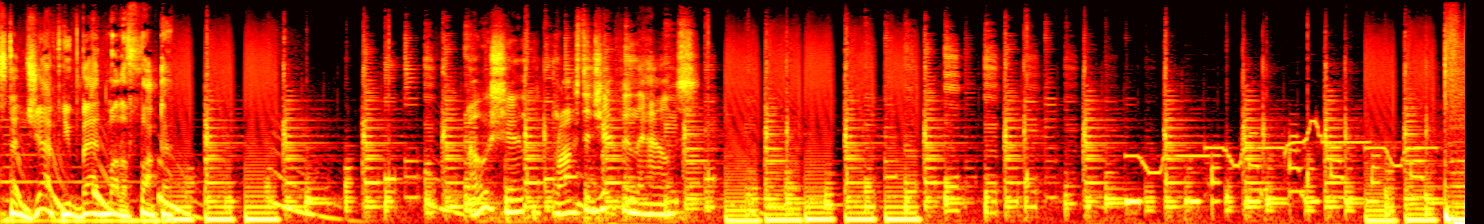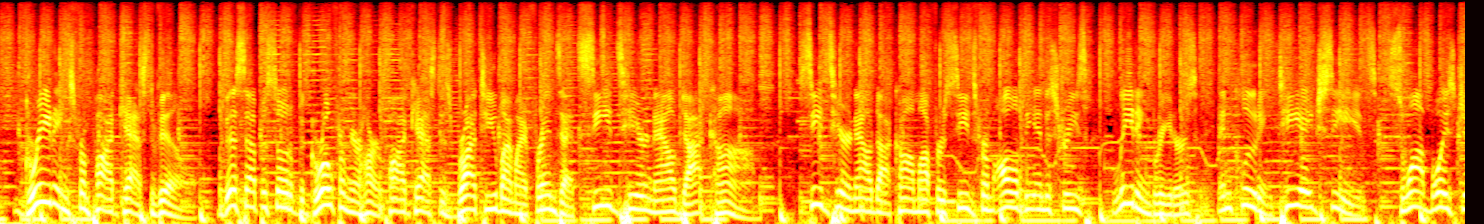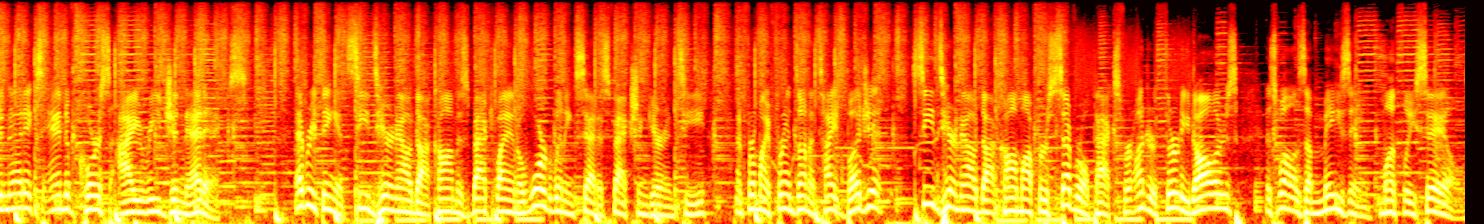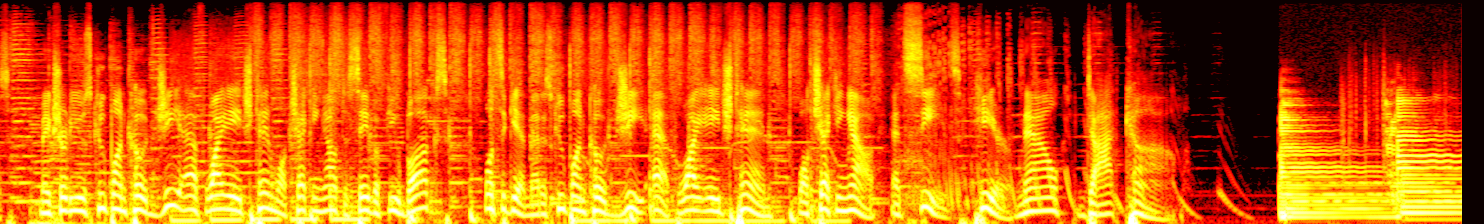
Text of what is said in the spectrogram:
Rasta Jeff, you bad motherfucker. Oh shit, Rasta Jeff in the house. Greetings from Podcastville. This episode of the Grow From Your Heart podcast is brought to you by my friends at SeedsHereNow.com. SeedsHereNow.com offers seeds from all of the industry's leading breeders, including TH Seeds, Swamp Boys Genetics, and of course, Irie Genetics. Everything at SeedsHereNow.com is backed by an award winning satisfaction guarantee. And for my friends on a tight budget, SeedsHereNow.com offers several packs for under $30, as well as amazing monthly sales. Make sure to use coupon code GFYH10 while checking out to save a few bucks. Once again, that is coupon code GFYH10 while checking out at SeedsHereNow.com.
